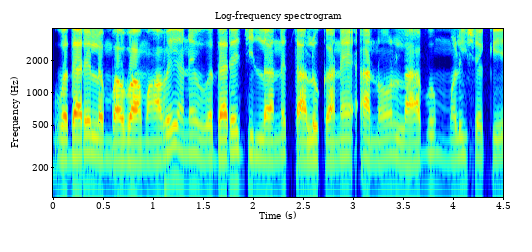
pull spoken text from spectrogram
વધારે લંબાવવામાં આવે અને વધારે જિલ્લાને તાલુકાને આનો લાભ મળી શકે.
